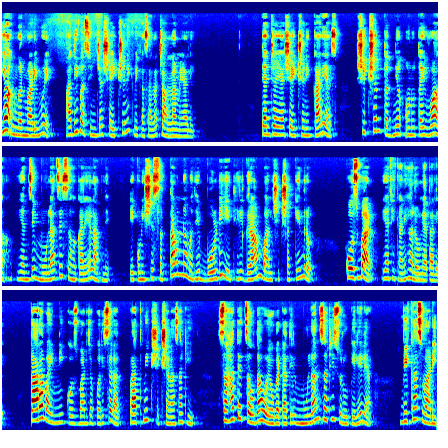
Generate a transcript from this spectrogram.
या अंगणवाडीमुळे आदिवासींच्या शैक्षणिक विकासाला चालना मिळाली. त्यांच्या या शैक्षणिक कार्यास शिक्षण अणुताई अनुताई वाघ यांचे मोलाचे सहकार्य लाभले. एकोणीसशे सत्तावन्नमध्ये बोर्डी येथील ग्राम बालशिक्षा केंद्र कोसबाड या ठिकाणी हलवण्यात आले. ताराबाईंनी कोसबाडच्या परिसरात प्राथमिक शिक्षणासाठी सहा ते चौदा वयोगटातील मुलांसाठी सुरू केलेल्या विकासवाडी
